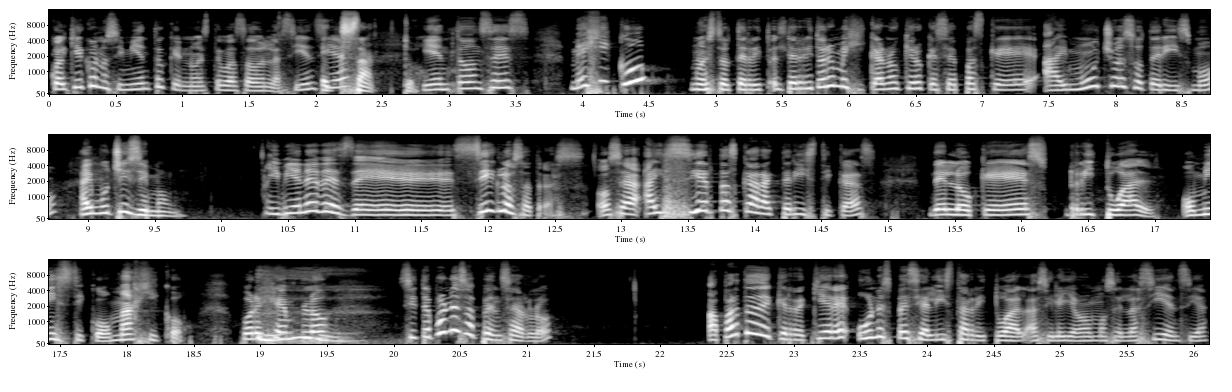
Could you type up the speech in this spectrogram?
cualquier conocimiento que no esté basado en la ciencia. Exacto. Y entonces, México, nuestro territorio, el territorio mexicano, quiero que sepas que hay mucho esoterismo Hay muchísimo. Y viene desde siglos atrás. O sea, hay ciertas características de lo que es ritual o místico, o mágico. Por ejemplo, Uh. si te pones a pensarlo, aparte de que requiere un especialista ritual, así le llamamos en la ciencia,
